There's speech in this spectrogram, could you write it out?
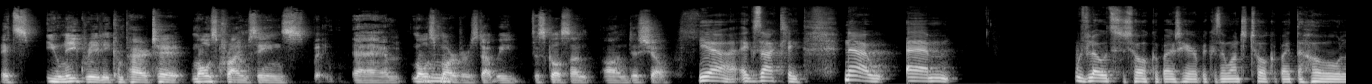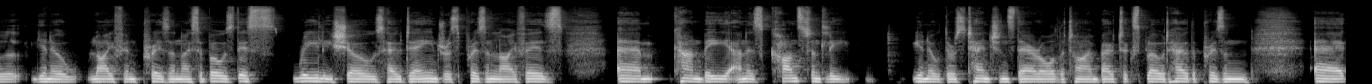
it's unique, really, compared to most crime scenes, um, most mm. murders that we discuss on on this show. Yeah, exactly. Now, um, we've loads to talk about here because I want to talk about the whole, you know, life in prison. I suppose this really shows how dangerous prison life is, um, can be, and is constantly, you know, there's tensions there all the time about to explode. How the prison uh,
